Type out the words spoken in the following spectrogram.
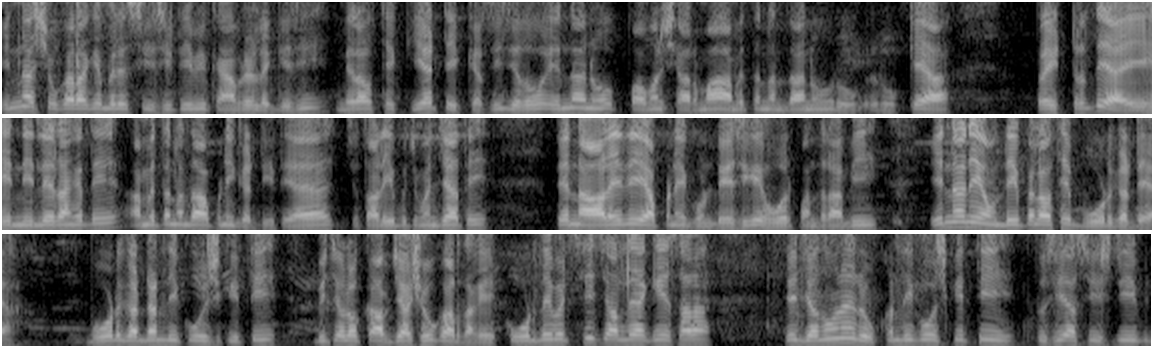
ਇੰਨਾ ਸ਼ੁਕਰ ਆ ਕਿ ਮੇਰੇ ਸੀਸੀਟੀਵੀ ਕੈਮਰੇ ਲੱਗੇ ਸੀ, ਮੇਰਾ ਉੱਥੇ ਕੇਅਰ ਟੇਕਰ ਸੀ, ਜਦੋਂ ਇਹਨਾਂ ਨੂੰ ਪਵਨ ਸ਼ਰਮਾ, ਅਮਿਤ ਨੰਦਾ ਨੂੰ ਰੋ- ਰੋਕਿਆ ਟਰੈਕਟਰ ਤੇ ਆਏ ਇਹ ਨੀਲੇ ਰੰਗ 'ਤੇ ਅਮਿਤ ਨੰਦਾ ਆਪਣੀ ਗੱਡੀ ਤੇ ਆਇਆ 4455 ਤੇ ਤੇ ਨਾਲ ਇਹਦੇ ਆਪਣੇ ਗੁੰਡੇ ਸੀਗੇ ਹੋਰ 15 20 ਇਹਨਾਂ ਨੇ ਆਉਂਦੇ ਪਹਿਲਾਂ ਉੱਥੇ ਬੋਰਡ ਗੱਡਿਆ ਬੋਰਡ ਗੱਡਣ ਦੀ ਕੋਸ਼ਿਸ਼ ਕੀਤੀ ਵੀ ਚਲੋ ਕਬਜ਼ਾ ਸ਼ੋਅ ਕਰ ਦਾਂਗੇ, ਕੋਰਟ ਦੇ ਵਿੱਚ ਸੀ ਚੱਲ ਰਿਹਾ ਕੇਸ ਸਾਰਾ ਤੇ ਜਦੋਂ ਉਹਨੇ ਰੋਕਣ ਦੀ ਕੋਸ਼ਿਸ਼ ਕੀਤੀ ਤੁਸੀਂ ਆ ਸੀਸੀਟੀਵੀ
